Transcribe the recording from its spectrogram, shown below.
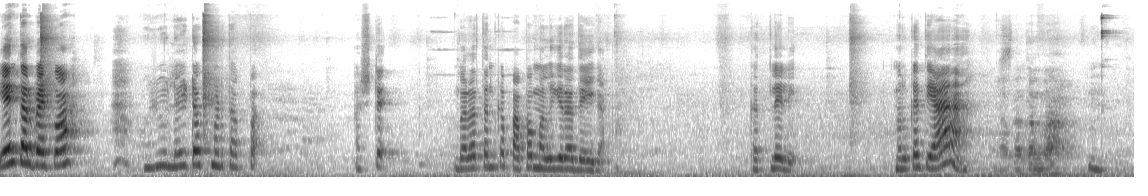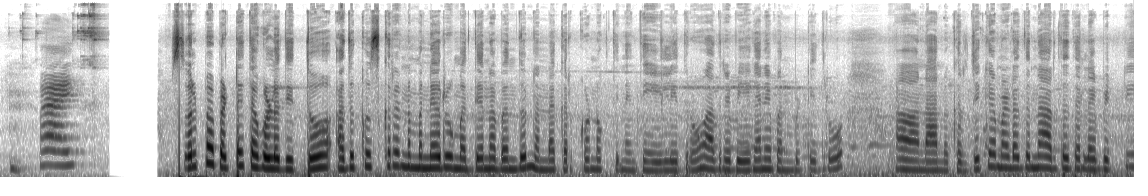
ಏನು ತರಬೇಕು? ಅಯ್ಯೋ ಲೈಟ್ ಆಫ್ ಮಾಡ್ತಪ್ಪ ಅಷ್ಟೇ. ಬರೋ ತನಕ ಪಾಪ ಮಲಗಿರೋದೇ ಈಗ. ಕತ್ಲೇಲಿ. ಮಲ್ಕತ್ಯಾ. ಬಾಯ್ ಸ್ವಲ್ಪ ಬಟ್ಟೆ ತಗೊಳ್ಳೋದಿತ್ತು, ಅದಕ್ಕೋಸ್ಕರ ನಮ್ಮ ಮನೆಯವರು ಮಧ್ಯಾಹ್ನ ಬಂದು ನನ್ನ ಕರ್ಕೊಂಡು ಹೋಗ್ತೀನಿ ಅಂತ ಹೇಳಿದರು. ಆದರೆ ಬೇಗನೆ ಬಂದುಬಿಟ್ಟಿದ್ರು. ನಾನು ಕರ್ಜಿಕೆ ಮಾಡೋದನ್ನು ಅರ್ಧದಲ್ಲೇ ಬಿಟ್ಟು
